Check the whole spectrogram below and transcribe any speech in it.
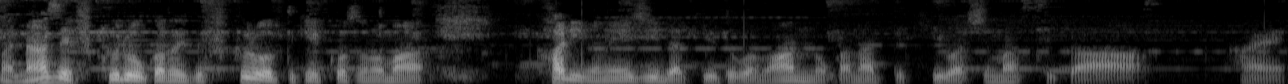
まあなぜフクロウかというと、フクロウって結構そのまあ、狩りの名人だっていうところもあんのかなって気はしますが、はい。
